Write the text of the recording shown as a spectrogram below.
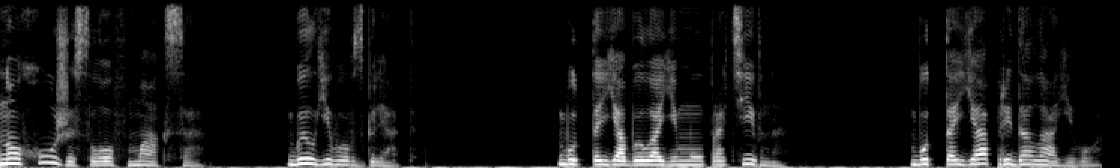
но хуже слов Макса был его взгляд. Будто я была ему противна, будто я предала его.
